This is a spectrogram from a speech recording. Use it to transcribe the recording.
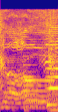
your own. Yeah.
